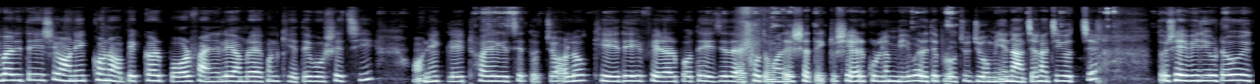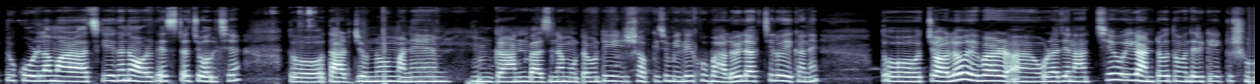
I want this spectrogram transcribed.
বিয়ে বাড়িতে এসে অনেকক্ষণ অপেক্ষার পর ফাইনালি আমরা এখন খেতে বসেছি। অনেক লেট হয়ে গেছে, তো চলো খেয়ে দিয়ে ফেরার পথে এই যে দেখো তোমাদের সাথে একটু শেয়ার করলাম, বিয়ে বাড়িতে প্রচুর জমিয়ে নাচানাচি হচ্ছে। তো সেই ভিডিওটাও একটু করলাম, আর আজকে এখানে অর্কেস্ট্রা চলছে। তো তার জন্য মানে গান, বাজনা মোটামুটি সব কিছু মিলিয়ে খুব ভালোই লাগছিল এখানে। তো চলো এবার ওরা যে নাচছে ওই গানটাও তোমাদেরকে একটু শুন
